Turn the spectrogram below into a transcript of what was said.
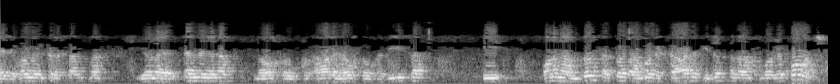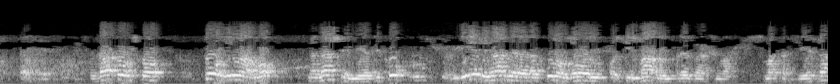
jer je vrlo interesantna i ona je utemeljena na osnovu Kur'ana, na osnovu hadisa i ona nam dosta toga može kazati i dosta nam može pomoći. Zato što to imamo na našem jeziku, nije li namjera da puno govorim o tim malim preznacima smaka svijeta,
